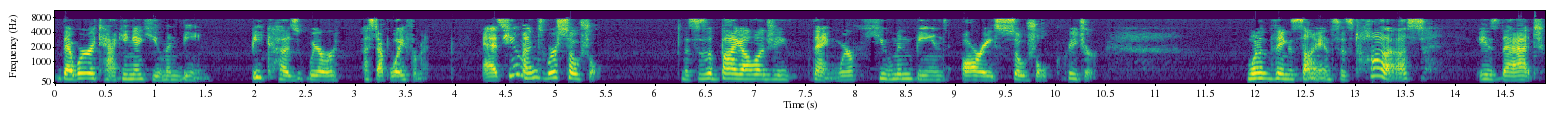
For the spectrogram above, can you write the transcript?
that we're attacking a human being because we're a step away from it. As humans, we're social. This is a biology thing. We're human beings are a social creature. One of the things science has taught us is that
